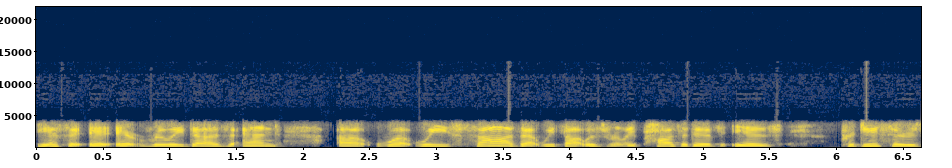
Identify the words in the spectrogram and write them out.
Yes, it, it really does. And uh, what we saw that we thought was really positive is producers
